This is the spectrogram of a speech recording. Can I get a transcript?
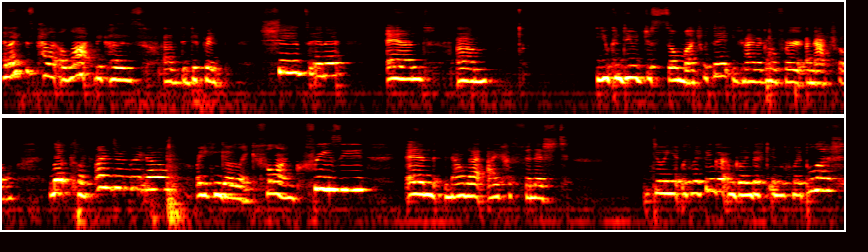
I like this palette a lot because of the different shades in it and um, you can do just so much with it. You can either go for a natural look like I'm doing right now, or you can go like full on crazy. And now that I have finished doing it with my finger, I'm going back in with my blush,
